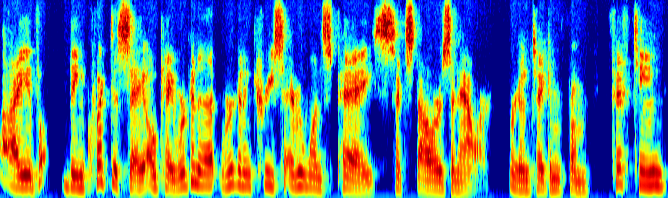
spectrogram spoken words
I've been quick to say, okay, we're gonna we're gonna increase everyone's pay six dollars an hour. We're gonna take them from fifteen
